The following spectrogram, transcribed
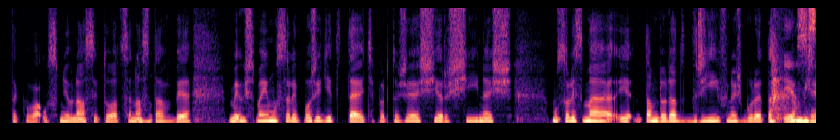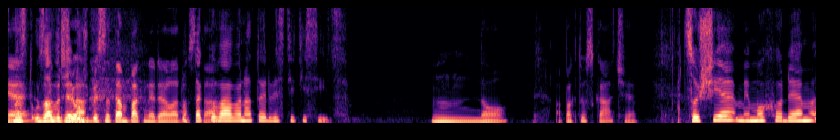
taková úsměvná situace na mhm. stavbě. My už jsme ji museli pořídit teď, protože je širší, než museli jsme tam dodat dřív, než bude ta Jasně, místnost uzavřena. už by se tam pak nedala dostat. A taková vana to je 200 tisíc. Hmm, no, a pak to skáče. Což je mimochodem uh,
